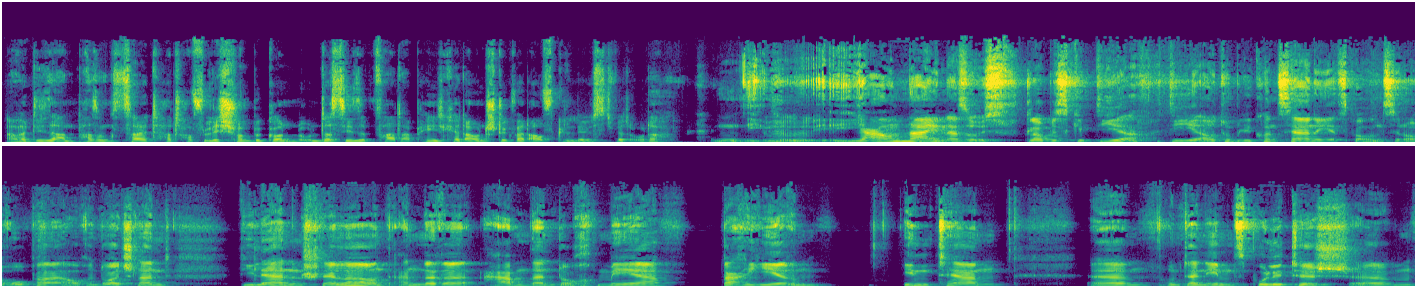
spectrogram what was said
Aber diese Anpassungszeit hat hoffentlich schon begonnen und dass diese Pfadabhängigkeit auch ein Stück weit aufgelöst wird, oder? Ja und nein. Also ich glaube, es gibt die, die Automobilkonzerne jetzt bei uns in Europa, auch in Deutschland, die lernen schneller und andere haben dann doch mehr Barrieren intern, ähm, unternehmenspolitisch, ähm,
